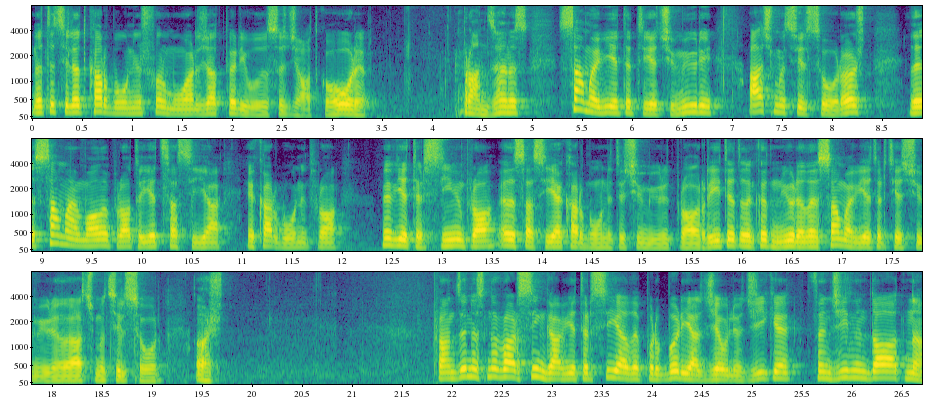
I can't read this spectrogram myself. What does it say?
në të cilat karboni është formuar gjatë periudhës së gjatë kohore. Pra nxënës, sa më i vjetër të jetë qymyri, aq më cilësor është dhe sa më e madhe pra të jetë sasia e karbonit pra Me vjetërsimin pra edhe sasia e karbonit të qymyrit pra rritet dhe në këtë mënyrë edhe sa më e vjetër të jetë qymyri edhe aq më cilësor është. Pra nxënës në varësi nga vjetërsia dhe përbërja gjeologjike thëngjilli ndahet në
